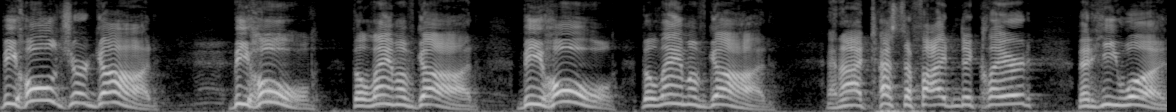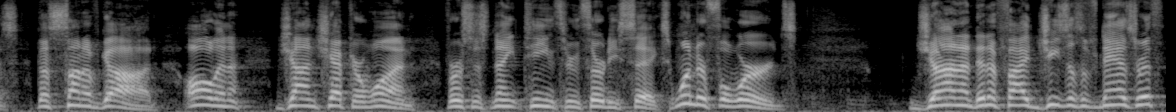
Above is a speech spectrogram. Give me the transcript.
Behold your God. Behold the Lamb of God. Behold the Lamb of God. And I testified and declared that he was the Son of God. All in John chapter 1, verses 19 through 36. Wonderful words. John identified Jesus of Nazareth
